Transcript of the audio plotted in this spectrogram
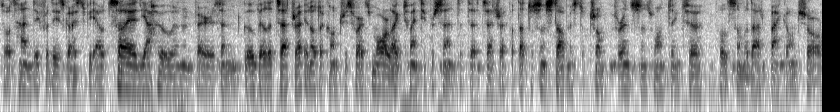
So it's handy for these guys to be outside Yahoo and various and Google, etc. In other countries where it's more like 20%, etc. But that doesn't stop Mr. Trump, for instance, wanting to pull some of that back on shore.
